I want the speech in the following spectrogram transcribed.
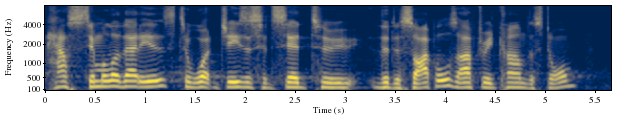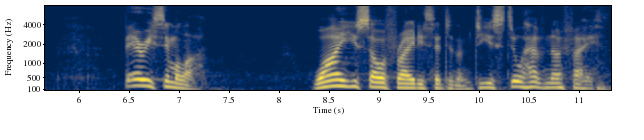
how similar that is to what Jesus had said to the disciples after he'd calmed the storm? Very similar. Why are you so afraid? He said to them. Do you still have no faith?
